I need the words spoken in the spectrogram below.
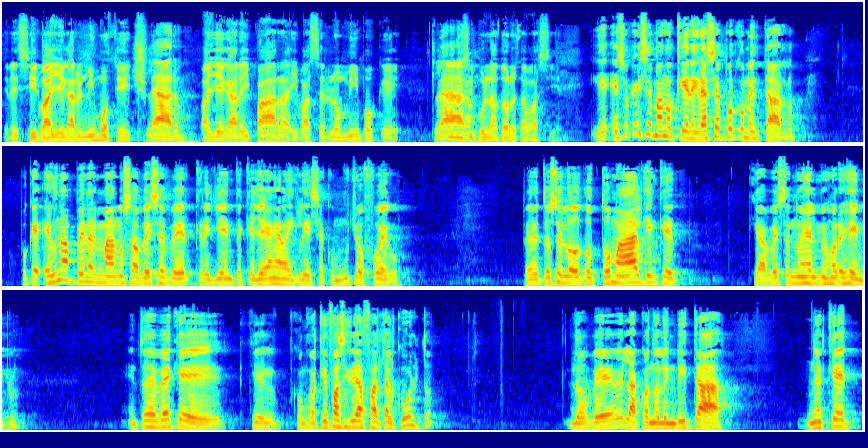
Es decir, va a llegar al mismo techo. Claro. Va a llegar ahí para y va a hacer lo mismo que el discipulador estaba haciendo. Y eso que dice hermano Kenneth, gracias por comentarlo. Porque es una pena, hermanos, a veces ver creyentes que llegan a la iglesia con mucho fuego, pero entonces lo, toma alguien que, que, a veces no es el mejor ejemplo. Entonces ve que, que con cualquier facilidad falta el culto. Lo ve, ¿verdad? Cuando le invita, no es que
